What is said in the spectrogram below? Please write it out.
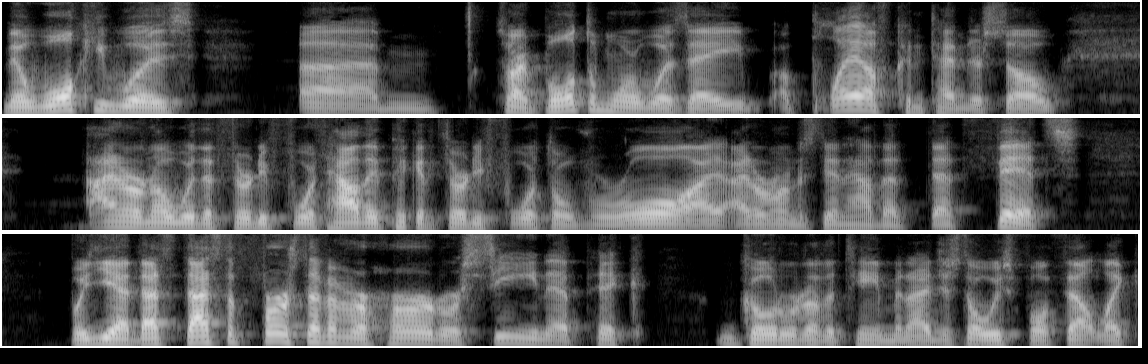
Milwaukee was, um, sorry, Baltimore was a, a playoff contender. So I don't know where the 34th, how they pick it 34th overall. I, I don't understand how that that fits. But yeah, that's that's the first I've ever heard or seen a pick go to another team. And I just always felt like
